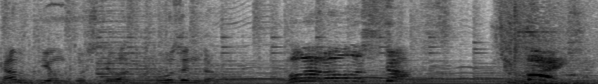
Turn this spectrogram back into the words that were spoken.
チャンピオンとしては当然だ。トナローしたファ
